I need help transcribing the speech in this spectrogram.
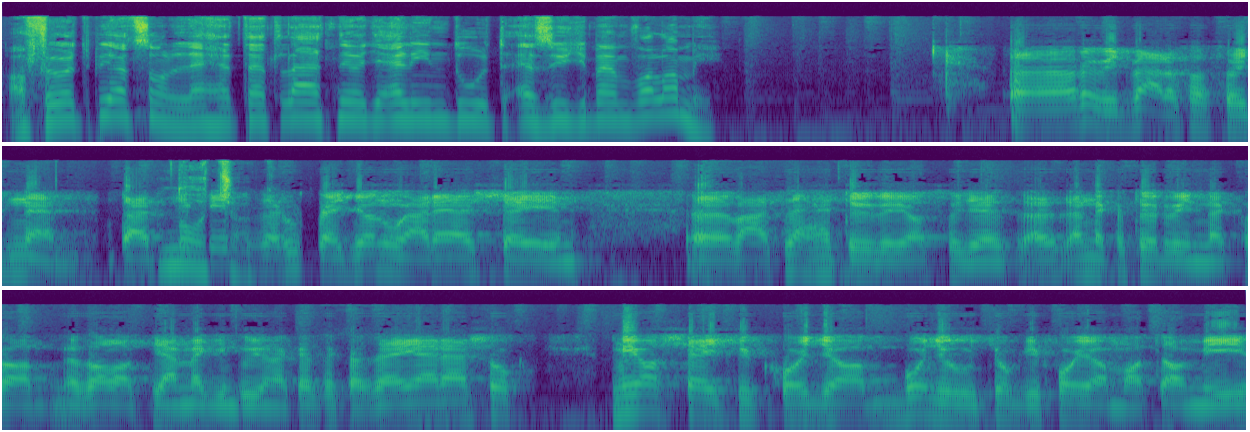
A földpiacon lehetett látni, hogy elindult ez ügyben valami? A rövid válasz az, hogy nem. Tehát no 2021. január 1-én vált lehetővé az, hogy ez, ennek a törvénynek az alapján meginduljanak ezek az eljárások. Mi azt sejtjük, hogy a bonyolult jogi folyamat, ami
